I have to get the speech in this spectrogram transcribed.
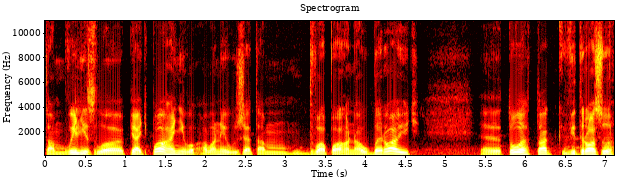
там вилізло 5 паганів, а вони вже там 2 пагана вбирають то так відразу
